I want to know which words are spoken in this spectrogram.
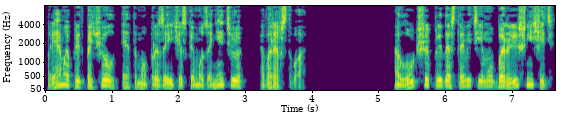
прямо предпочел этому прозаическому занятию воровство. Лучше предоставить ему барышничать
